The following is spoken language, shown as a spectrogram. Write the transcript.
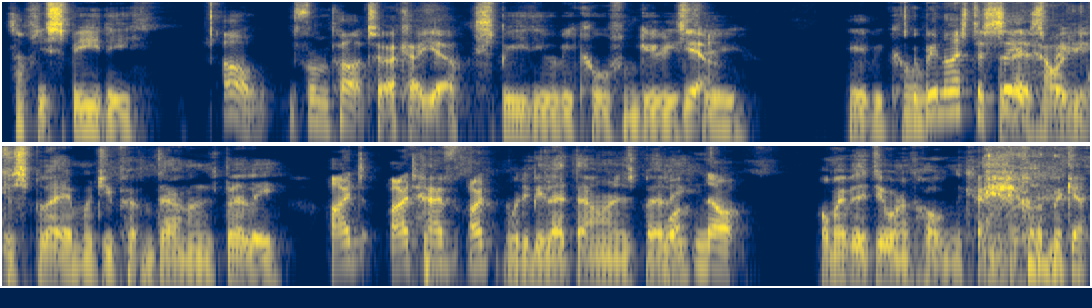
It's actually Speedy. Oh, from part two. Okay, yeah. Speedy would be cool from Ghoulies Yeah. 2. He'd be cool. It'd be nice to But see. then a how would you Speedy. display him? Would you put him down on his belly? I'd I'd have I'd Would he be led down on his belly? what, no. Or maybe they do want him holding the camera.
